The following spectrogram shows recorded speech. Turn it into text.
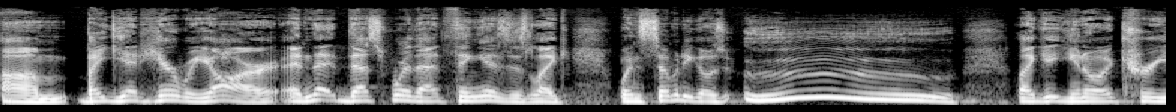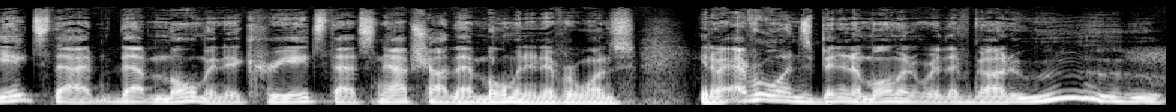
um, but yet here we are, and th- that's where that thing is. Is like when somebody goes ooh, like you know, it creates that that moment. It creates that snapshot, that moment, and everyone's you know everyone's been in a moment where they've gone ooh,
